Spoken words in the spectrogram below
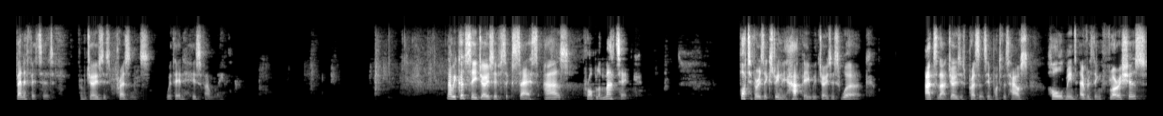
benefited from Joseph's presence within his family. Now, we could see Joseph's success as problematic. Potiphar is extremely happy with Joseph's work. Add to that Joseph's presence in Potiphar's household means everything flourishes,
